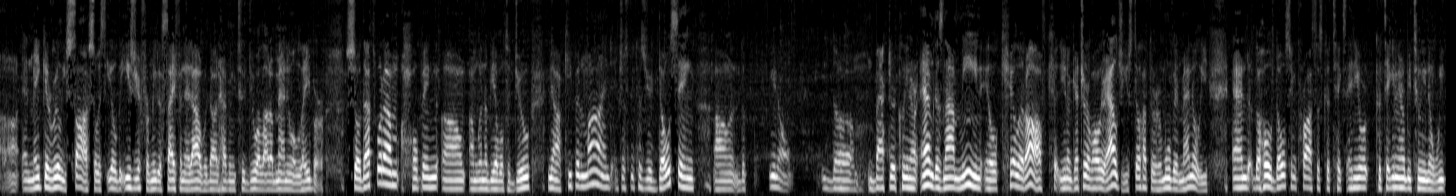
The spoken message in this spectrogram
uh, and make it really soft, so it'll be easier for me to siphon it out without having to do a lot of manual labor. So that's what I'm hoping um, I'm going to be able to do. Now, keep in mind, just because you're dosing uh, the, you know, the Bacter Cleaner M does not mean it'll kill it off, you know, get rid of all your algae. You still have to remove it manually, and the whole dosing process could take anywhere could take anywhere between a week,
